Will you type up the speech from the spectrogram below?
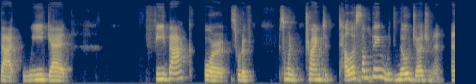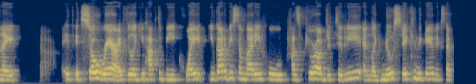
that we get feedback or sort of someone trying to tell us something with no judgment. And i it, it's so rare. I feel like you have to be quite you've got to be somebody who has pure objectivity and like no stake in the game except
